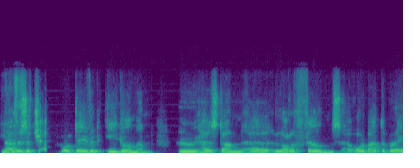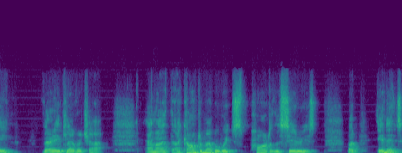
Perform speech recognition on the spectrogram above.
Yes. now there's a chap called david eagleman who has done uh, a lot of films uh, all about the brain. Very clever chap. And I, I can't remember which part of the series but in it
